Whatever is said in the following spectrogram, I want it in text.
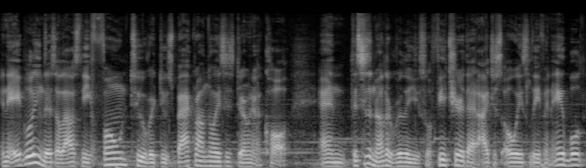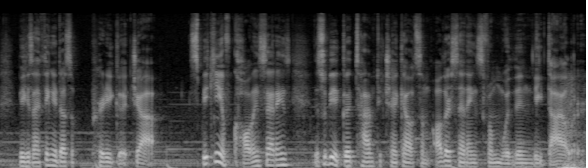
Enabling this allows the phone to reduce background noises during a call. And this is another really useful feature that I just always leave enabled because I think it does a pretty good job. Speaking of calling settings, this would be a good time to check out some other settings from within the dialer.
